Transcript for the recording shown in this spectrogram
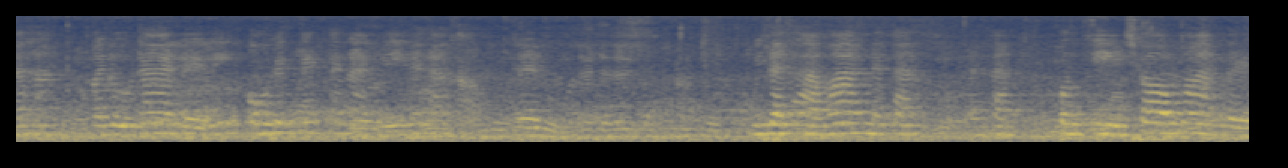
นะคะมาดูได้เลยนี่องค์เล็กๆขนาดนี้นะคะมีราคามากนะคะนะคะคนจีนชอบมากเลย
